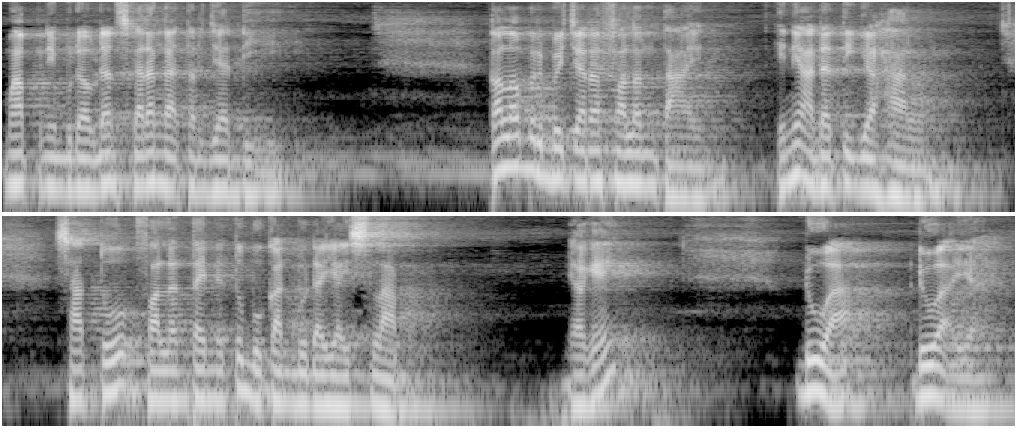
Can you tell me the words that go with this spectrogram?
Maaf nih mudah-mudahan sekarang nggak terjadi. Kalau berbicara Valentine, ini ada tiga hal. Satu, Valentine itu bukan budaya Islam. Ya, Oke? Okay? Dua, dua ya.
